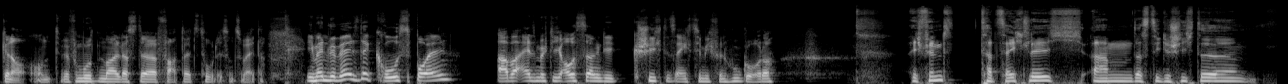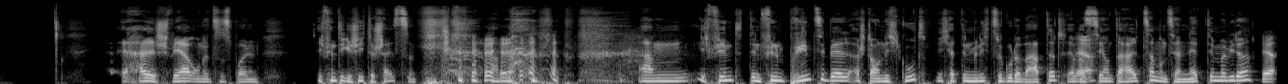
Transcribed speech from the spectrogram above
genau, und wir vermuten mal, dass der Vater jetzt tot ist und so weiter. Ich meine, wir werden jetzt nicht groß spoilen, aber eins möchte ich auch sagen, die Geschichte ist eigentlich ziemlich für den Hugo, oder? Ich finde tatsächlich, ähm, dass die Geschichte ja, ist schwer ohne zu spoilen. Ich finde die Geschichte scheiße. ähm, ähm, ich finde den Film prinzipiell erstaunlich gut. Ich hätte ihn mir nicht so gut erwartet. Er war Ja. sehr unterhaltsam und sehr nett immer wieder. Ja.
